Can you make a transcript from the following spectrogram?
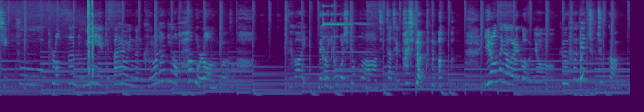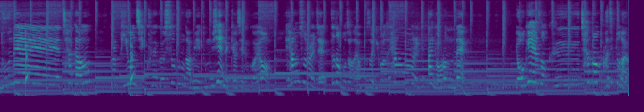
직후 플러스 눈이 이렇게 쌓여있는 그런 향기가 확 올라오는 거예요. 내가 내가 이런 걸 시켰구나. 진짜 잭팟이 났구나. 이런 생각을 했거든요. 그 흙의 축축감, 눈의 차가움, 그리고 비온 직후의 그 수분감이 동시에 느껴지는 거예요. 향수를 이제 뜯어보잖아요. 그래서 이걸 향을 이렇게 딱 열었는데 여기에서 그 차가움 아직도 나요.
